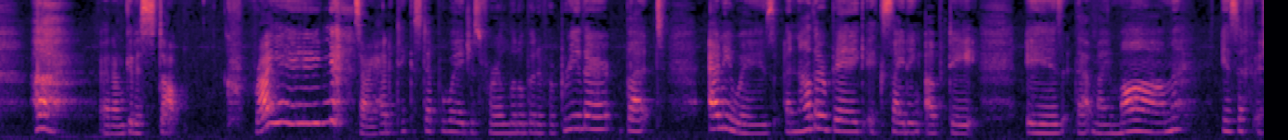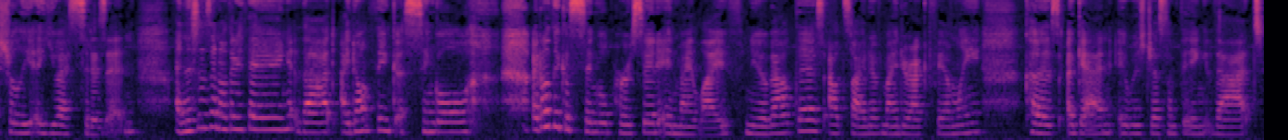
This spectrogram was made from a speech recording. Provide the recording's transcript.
and I'm gonna stop crying. Sorry, I had to take a step away just for a little bit of a breather. But anyways, another big exciting update is that my mom is officially a US citizen. And this is another thing that I don't think a single I don't think a single person in my life knew about this outside of my direct family cuz again, it was just something that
